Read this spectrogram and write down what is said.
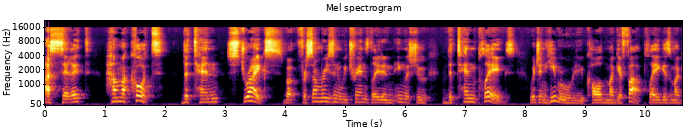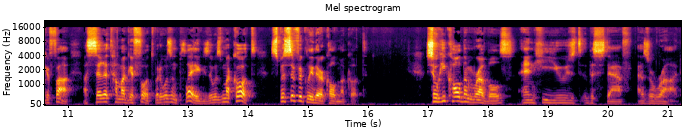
Aseret hamakot, the ten strikes. But for some reason we translate it in English to the ten plagues, which in Hebrew would be called magefa. Plague is magefa. Aseret hamagefot. But it wasn't plagues, it was makot. Specifically, they're called makot. So he called them rebels and he used the staff as a rod.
